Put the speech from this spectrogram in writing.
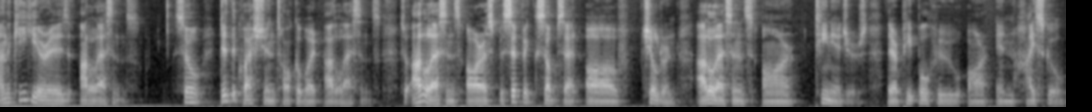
And the key here is adolescence. So did the question talk about adolescents? So adolescents are a specific subset of children. Adolescents are teenagers. They are people who are in high school.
